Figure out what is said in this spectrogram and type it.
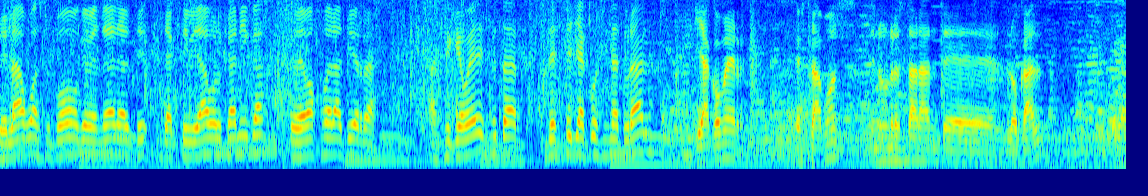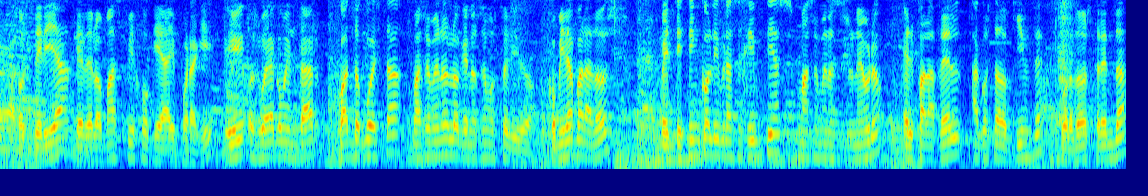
el agua supongo que vendrá de, de actividad volcánica de debajo de la tierra. Así que voy a disfrutar de este jacuzzi natural y a comer. Estamos en un restaurante local. Os diría que de lo más pijo que hay por aquí. Y os voy a comentar cuánto cuesta más o menos lo que nos hemos pedido. Comida para dos 25 libras egipcias más o menos es un euro. El falafel ha costado 15 por 2,30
